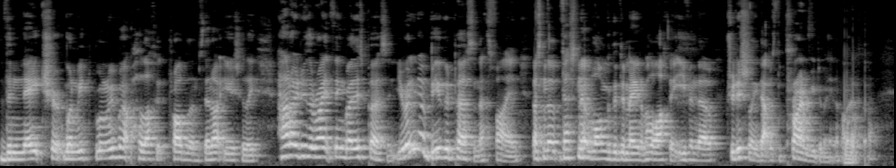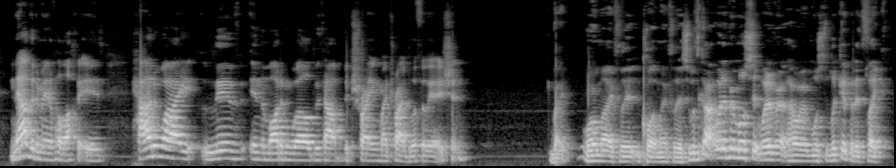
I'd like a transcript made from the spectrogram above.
the nature when we when we bring up halakhic problems, they're not usually how do I do the right thing by this person. You already know, be a good person. That's fine. That's no that's no longer the domain of halacha, even though traditionally that was the primary domain of halacha. Now the domain of halacha is how do I live in the modern world without betraying my tribal affiliation. right. Or my affiliate, call it my affiliation with God, whatever most, whatever, however most look at it, but it's like,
